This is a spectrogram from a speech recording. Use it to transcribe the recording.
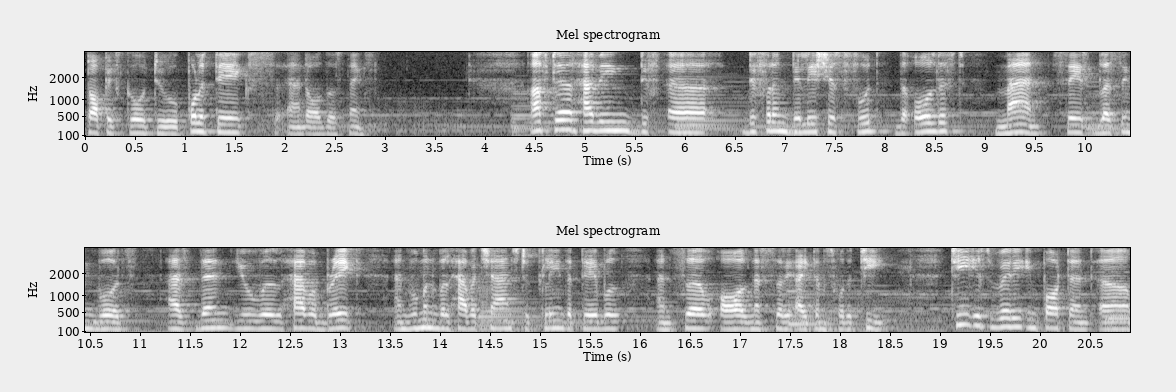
topics go to politics and all those things. After having dif- uh, different delicious food, the oldest man says blessing words, as then you will have a break and woman will have a chance to clean the table and serve all necessary items for the tea. Tea is very important. Uh,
